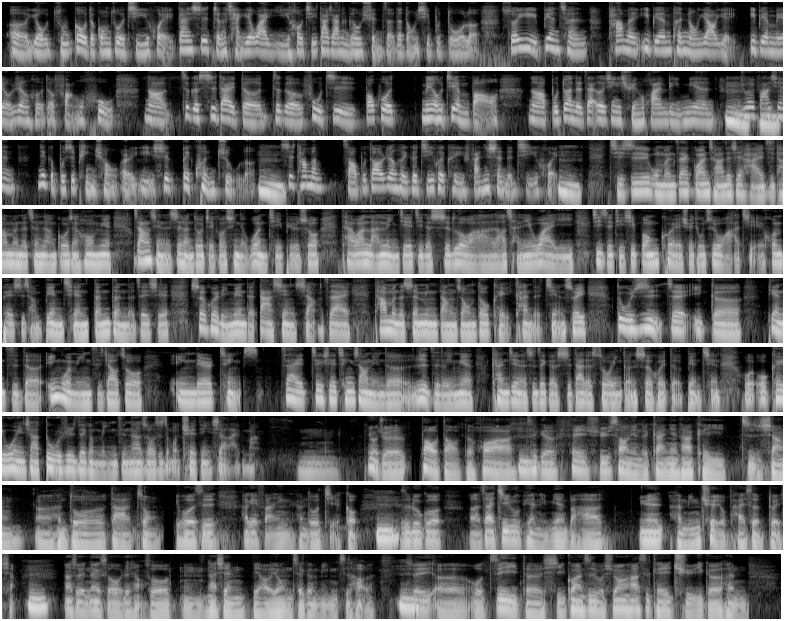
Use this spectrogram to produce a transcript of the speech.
呃，有足够的工作机会，但是整个产业外移以后，其实大家能够选择的东西不多了，所以变成他们一边喷农药，也一边没有任何的防护。那这个世代的这个复制，包括没有健保，那不断的在恶性循环里面，你就会发现那个不是贫穷而已，是被困住了。嗯，是他们。找不到任何一个机会可以翻身的机会。嗯，其实我们在观察这些孩子他们的成长过程后面，彰显的是很多结构性的问题，比如说台湾蓝领阶级的失落啊，然后产业外移、机制体系崩溃、学徒制瓦解、婚配市场变迁等等的这些社会里面的大现象，在他们的生命当中都可以看得见。所以，度日这一个片子的英文名字叫做《In Their Teens》。在这些青少年的日子里面，看见的是这个时代的缩影跟社会的变迁。我我可以问一下，度日这个名字那时候是怎么确定下来的吗？嗯，因为我觉得报道的话，这个废墟少年的概念，它可以指向呃很多大众，或者是它可以反映很多结构。嗯，可是如果呃在纪录片里面把它因为很明确有拍摄对象，嗯，那所以那个时候我就想说，嗯，那先不要用这个名字好了。所以呃，我自己的习惯是我希望它是可以取一个很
